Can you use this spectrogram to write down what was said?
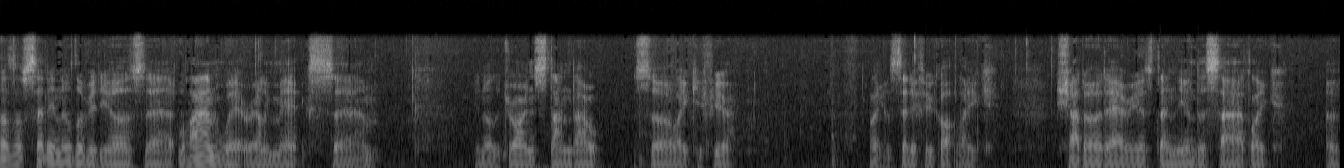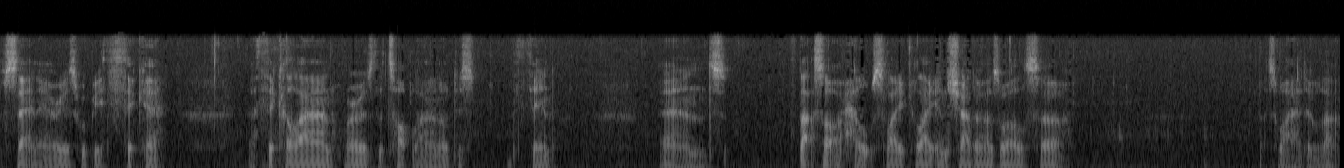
As I've said in other videos, uh, line weight really makes um, you know the drawing stand out. So like if you like I said, if you've got like shadowed areas, then the underside like of certain areas would be thicker, a thicker line, whereas the top line are just thin, and that sort of helps like light and shadow as well. So that's why I do that.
